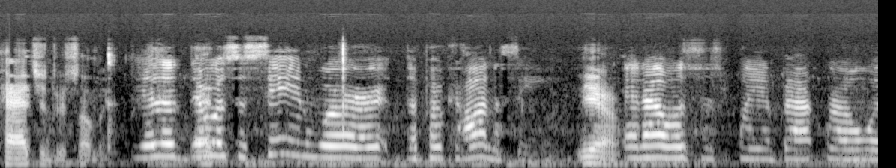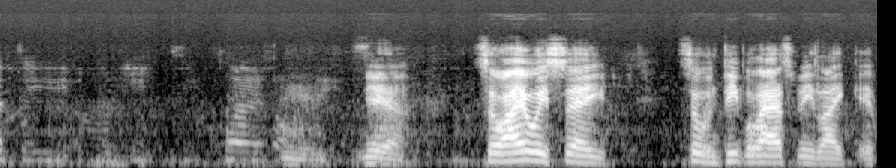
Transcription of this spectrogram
pageant or something. Yeah, there, there and- was a scene where the Pocahontas scene, Yeah. and I was just playing background with the um, clothes on. Mm, Yeah. So I always say, so when people ask me like if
